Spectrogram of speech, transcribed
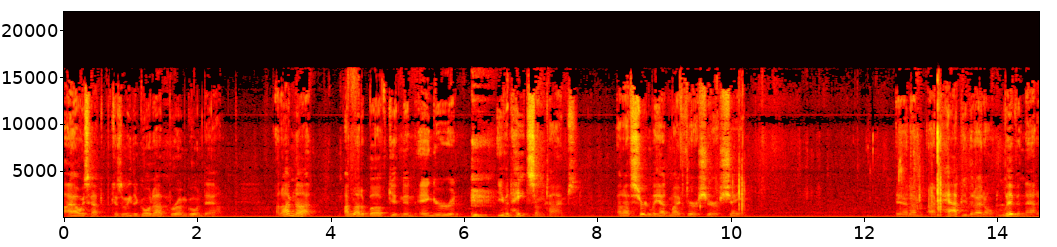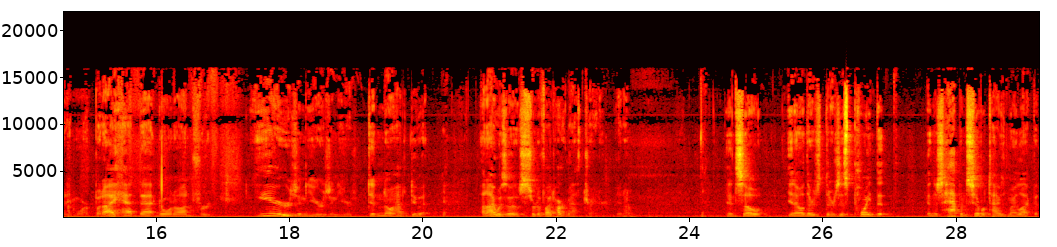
I always have to because I'm either going up or I'm going down, and I'm not I'm not above getting in anger and even hate sometimes, and I've certainly had my fair share of shame. And I'm I'm happy that I don't live in that anymore. But I had that going on for years and years and years. Didn't know how to do it, and I was a certified HeartMath trainer, you know. And so you know, there's there's this point that, and this happened several times in my life, but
